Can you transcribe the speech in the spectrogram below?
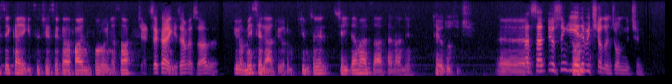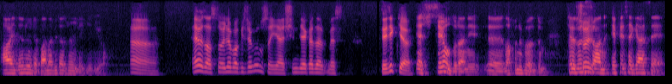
CSK'ya gitse CSK Final Four oynasa CSK'ya gidemez abi. diyor mesela diyorum kimse şey demez zaten hani Teodosic e, Ha, sen diyorsun ki dön- yeni bir challenge onun için. aynen öyle bana biraz öyle geliyor. Ha. Evet aslında öyle bakacak olursan yani şimdiye kadar mes dedik ya Ya şey olur hani e, lafını böldüm. Söyle. şu an Efes'e gelse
